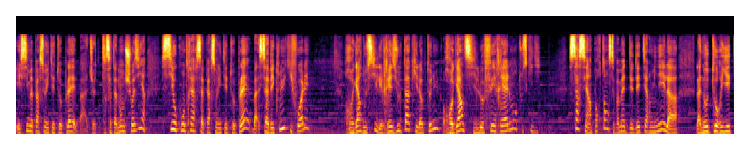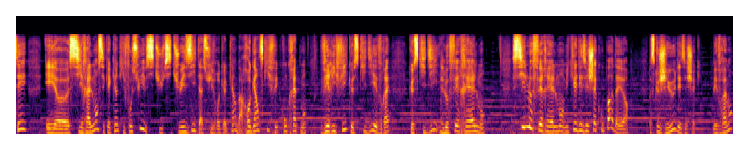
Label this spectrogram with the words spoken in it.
et si ma personnalité te plaît, bah, tu vas certainement me choisir. Si au contraire sa personnalité te plaît, bah, c'est avec lui qu'il faut aller. Regarde aussi les résultats qu'il a obtenus. Regarde s'il le fait réellement, tout ce qu'il dit. Ça, c'est important, ça permet de déterminer la, notoriété et euh, si réellement c'est quelqu'un qu'il faut suivre. Si tu, si hésites à suivre quelqu'un, bah, regarde ce qu'il fait concrètement. Vérifie que ce qu'il dit est vrai, que ce qu'il dit, il le fait réellement. S'il le fait réellement, mais qu'il ait des échecs ou pas d'ailleurs, parce que j'ai eu des échecs, mais vraiment.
